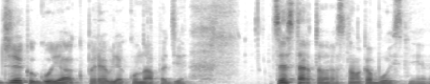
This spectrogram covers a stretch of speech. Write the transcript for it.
Джеко, Гуяк, Перевляк у нападі. Це стартова розновка Боснії.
